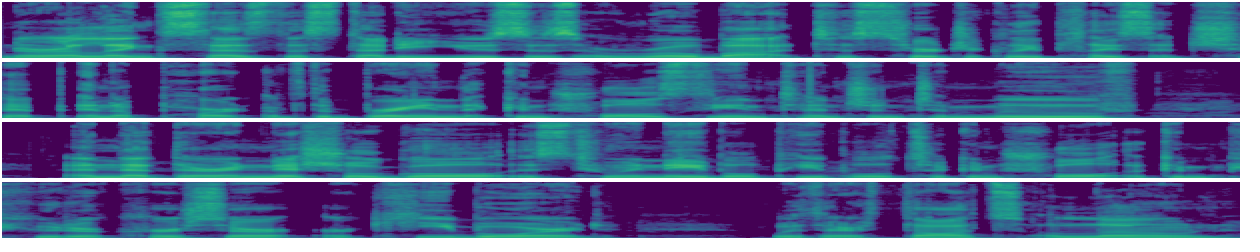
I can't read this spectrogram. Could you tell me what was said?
Neuralink says the study uses a robot to surgically place a chip in a part of the brain that controls the intention to move and that their initial goal is to enable people to control a computer cursor or keyboard with their thoughts alone.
